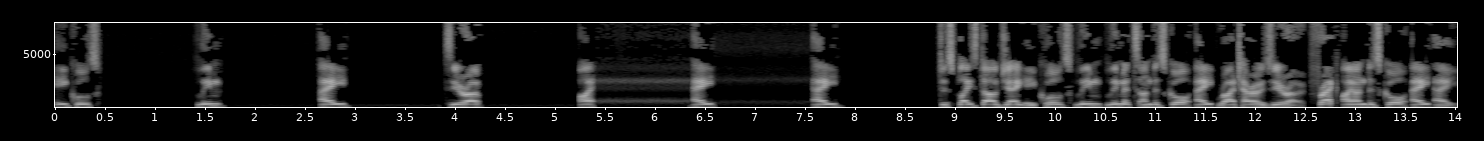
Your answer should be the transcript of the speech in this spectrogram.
equals lim A zero I A A display style j equals lim limits underscore a right arrow zero frac i underscore a a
